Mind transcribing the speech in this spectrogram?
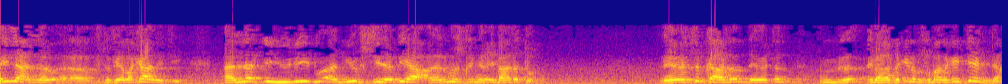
إلا في لكانتي. التي يريد أن يفسد بها على المسلم عبادته. دەوێتم کاتن دەوێتن عبادەکەی لە مسلمانەکەی تێکدا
